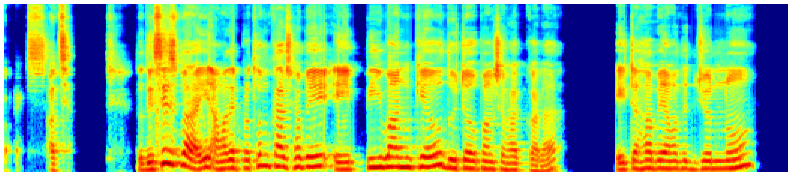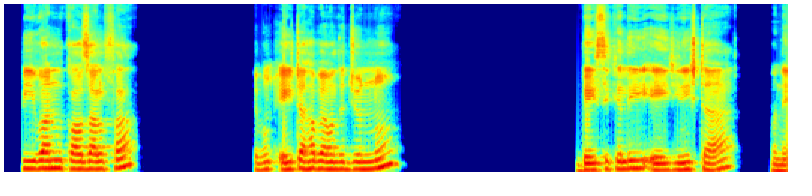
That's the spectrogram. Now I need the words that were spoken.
পার্টস আচ্ছা তো দিস ইজ বাই আমাদের প্রথম কাজ হবে এই পি ওয়ান কেও দুইটা উপাংশে ভাগ করা। এইটা হবে আমাদের জন্য পি ওয়ান কজ আলফা এবং এইটা হবে আমাদের জন্য বেসিক্যালি এই জিনিসটা মানে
